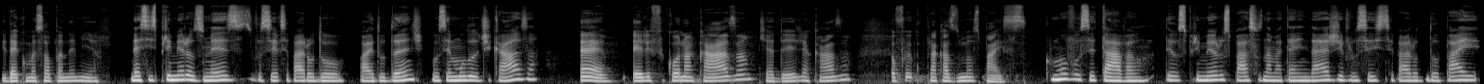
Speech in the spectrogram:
E daí começou a pandemia. Nesses primeiros meses, você se separou do pai do Dante, você mudou de casa. É, ele ficou na casa, que é dele, a casa. Eu fui pra casa dos meus pais. Como você estava? Deu os primeiros passos na maternidade, você se separou do pai.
